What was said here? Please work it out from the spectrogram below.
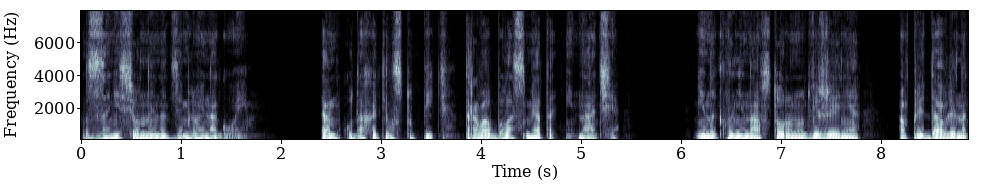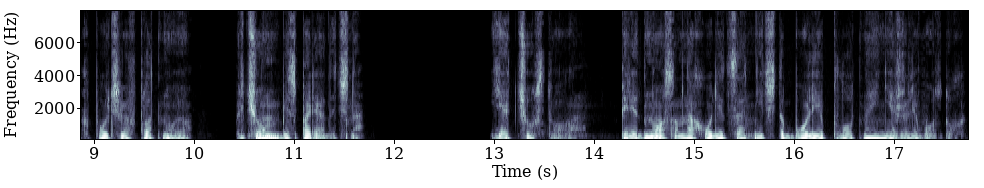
с занесенной над землей ногой. Там, куда хотел ступить, трава была смята иначе. Не наклонена в сторону движения, а придавлена к почве вплотную, причем беспорядочно. Я чувствовал. Перед носом находится нечто более плотное, нежели воздух.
